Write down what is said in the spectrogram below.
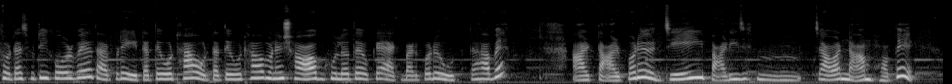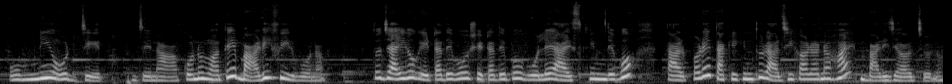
ছোটাছুটি করবে, তারপরে এটাতে ওঠাও, ওটাতে ওঠাও মানে সবগুলোতে ওকে একবার করে উঠতে হবে। আর তারপরে যেই বাড়ি যাওয়ার নাম হবে, অমনি ওর জেদ যে না, কোনো মতে বাড়ি ফিরবো না। তো যাই হোক, এটা দেবো, সেটা দেবো বলে আইসক্রিম দেবো। তারপরে তাকে কিন্তু রাজি করানো হয় বাড়ি যাওয়ার জন্য।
